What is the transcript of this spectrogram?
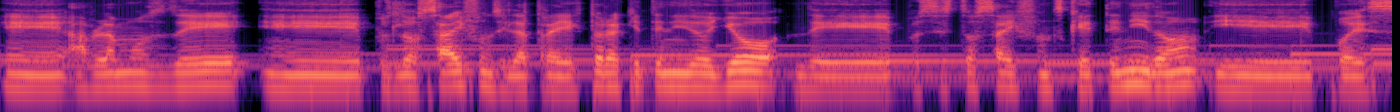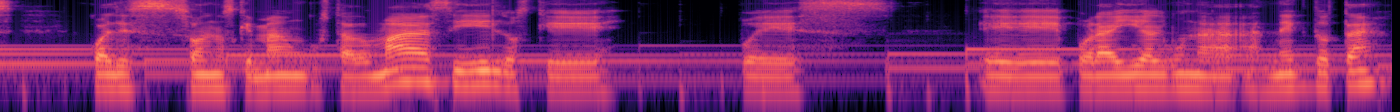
eh, hablamos de pues los iPhones y la trayectoria que he tenido yo de pues estos iPhones que he tenido y pues cuáles son los que me han gustado más y los que pues por ahí alguna anécdota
